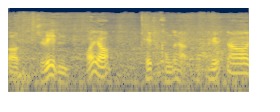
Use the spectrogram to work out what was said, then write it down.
uit Zweden. Oh ja, heeft gekonden. Heel, nou,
